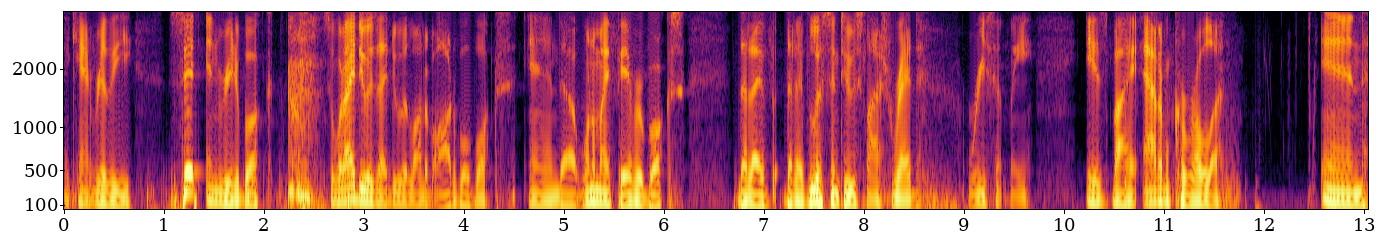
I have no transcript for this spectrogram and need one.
I can't really sit and read a book. so what I do is I do a lot of audible books, and uh, one of my favorite books that I've that I've listened to slash read recently is by Adam Carolla, and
